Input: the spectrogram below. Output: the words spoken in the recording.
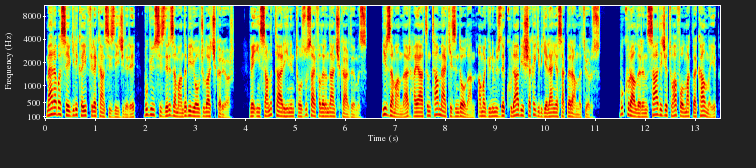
Merhaba sevgili kayıp frekans izleyicileri, bugün sizleri zamanda bir yolculuğa çıkarıyor ve insanlık tarihinin tozlu sayfalarından çıkardığımız, bir zamanlar hayatın tam merkezinde olan ama günümüzde kulağa bir şaka gibi gelen yasakları anlatıyoruz. Bu kuralların sadece tuhaf olmakla kalmayıp,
